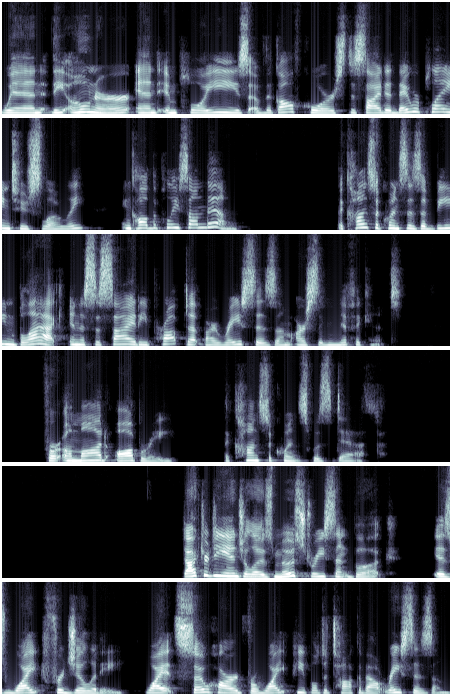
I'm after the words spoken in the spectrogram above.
when the owner and employees of the golf course decided they were playing too slowly and called the police on them. The consequences of being black in a society propped up by racism are significant. For Ahmaud Arbery, the consequence was death. Dr. DiAngelo's most recent book is White Fragility Why It's So Hard for White People to Talk About Racism.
